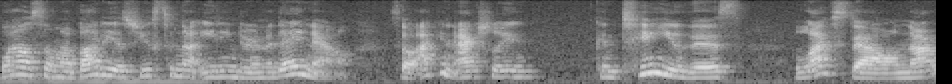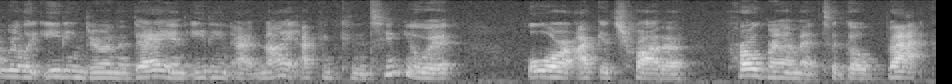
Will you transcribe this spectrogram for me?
wow, so my body is used to not eating during the day now. So I can actually continue this lifestyle, not really eating during the day and eating at night. I can continue it or I could try to program it to go back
